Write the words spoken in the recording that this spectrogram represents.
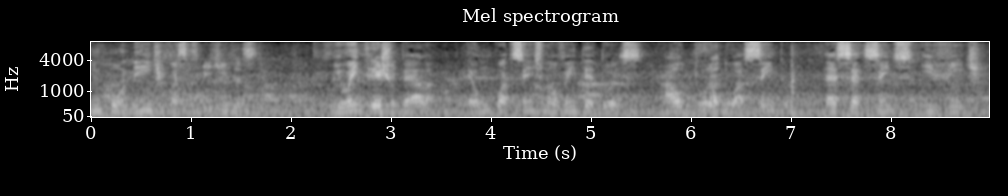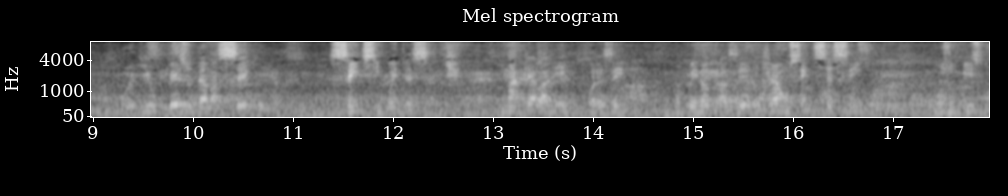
imponente com essas medidas. E o entre-eixo dela é 1,492. A altura do assento é 720 e o peso dela seco 157. Naquela ali, por exemplo, o pneu traseiro já é um 160, uso misto,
